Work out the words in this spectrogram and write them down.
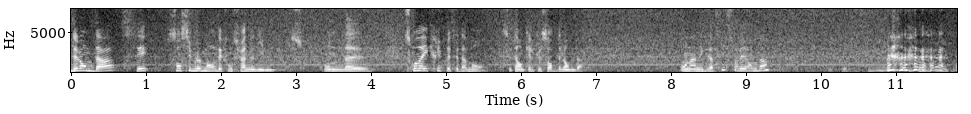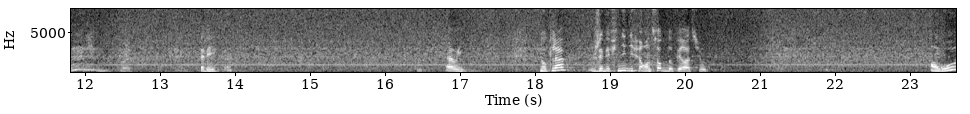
Les lambdas, c'est sensiblement des fonctions anonymes. Ce qu'on a, écrit précédemment, c'était en quelque sorte des lambdas. On a un exercice sur les lambdas. Allez. Ah oui. Donc là, j'ai défini différentes sortes d'opérations. En gros,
